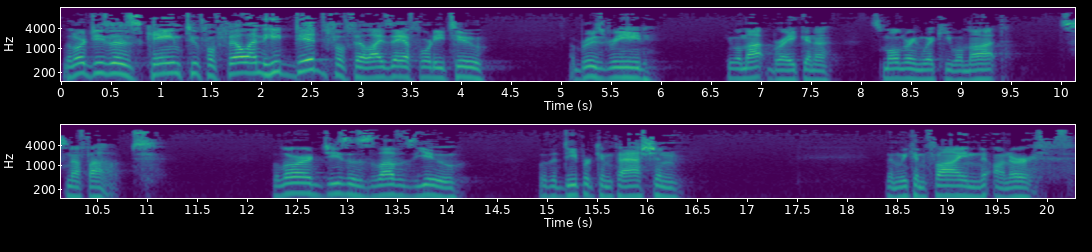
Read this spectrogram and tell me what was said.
The Lord Jesus came to fulfill, and He did fulfill Isaiah 42. A bruised reed He will not break, and a smoldering wick He will not snuff out. The Lord Jesus loves you with a deeper compassion than we can find on earth.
